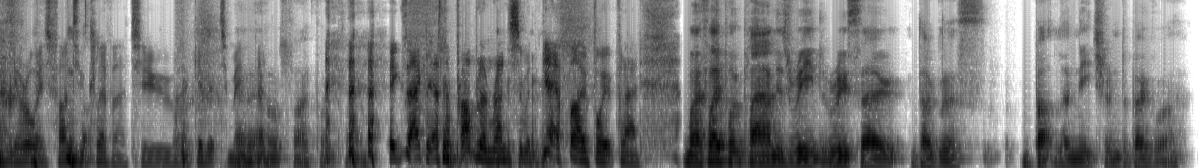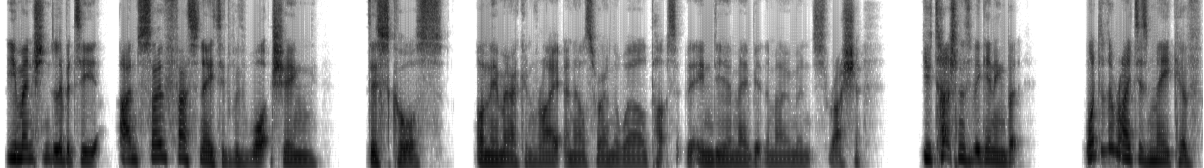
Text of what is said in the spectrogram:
you're always far too clever to uh, give it to me. I don't have a five point plan. exactly. That's the problem, Runciman. Get a five point plan. My five point plan is read Rousseau, Douglass, Butler, Nietzsche, and de Beauvoir. You mentioned liberty. I'm so fascinated with watching discourse on the American right and elsewhere in the world, parts of India, maybe at the moment, Russia. You touched on this at the beginning, but what do the writers make of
